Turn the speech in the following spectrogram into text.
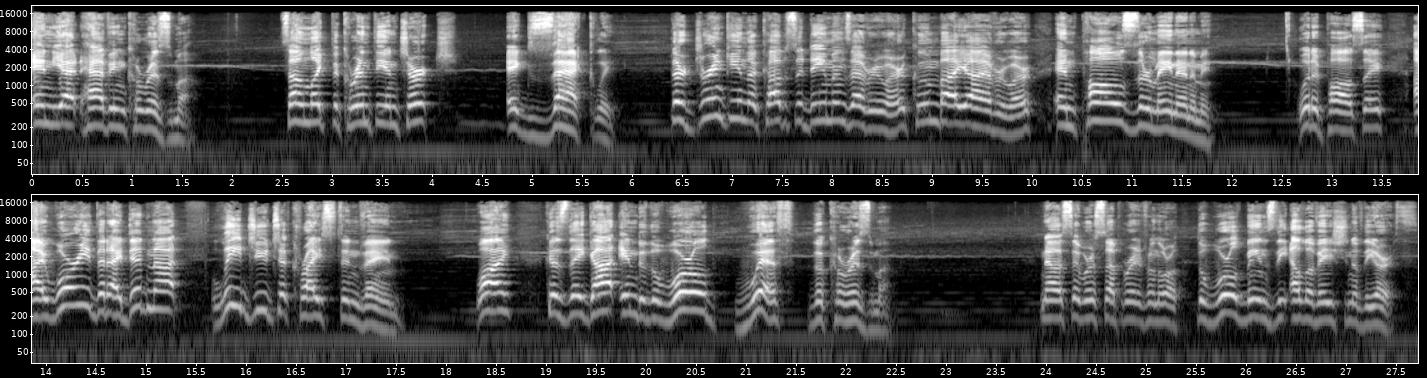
and yet having charisma. Sound like the Corinthian church? Exactly. They're drinking the cups of demons everywhere, kumbaya everywhere, and Paul's their main enemy. What did Paul say? I worry that I did not lead you to Christ in vain. Why? Because they got into the world with the charisma. Now, say we're separated from the world. The world means the elevation of the earth.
